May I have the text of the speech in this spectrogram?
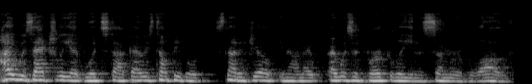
I was actually at Woodstock. I always tell people it's not a joke, you know, and I, I was at Berkeley in the summer of love.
